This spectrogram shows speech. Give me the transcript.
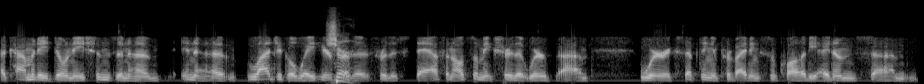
accommodate donations in a in a logical way here Sure. for the for the staff, and also make sure that we're um, we're accepting and providing some quality items. Um,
